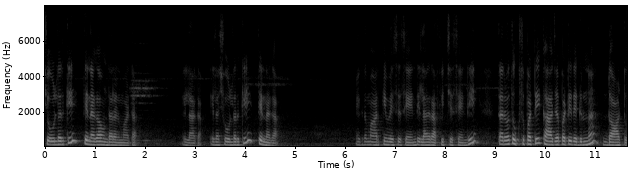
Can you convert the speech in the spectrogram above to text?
షోల్డర్కి తిన్నగా ఉండాలన్నమాట. ఇలాగా. ఇలా షోల్డర్కి తిన్నగా. ఇక్కడ మార్కింగ్ వేసేసేయండి. ఇలా రఫ్ ఇచ్చేసేయండి. తర్వాత ఉక్సుపట్టి కాజాపట్టి కాజా పట్టి దగ్గరున్న డాట్.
